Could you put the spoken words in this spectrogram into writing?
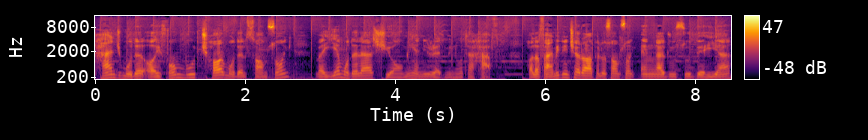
5 مدل آیفون بود 4 مدل سامسونگ و یه مدل از شیائومی یعنی ردمی نوت 7 حالا فهمیدین چرا اپل و سامسونگ انقدر رو سود دهیان؟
